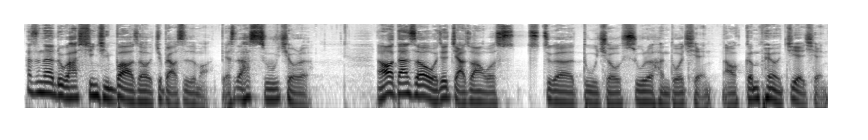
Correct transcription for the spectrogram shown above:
但是呢，如果他心情不好的时候，就表示什么？表示他输球了。然后当时候我就假装我这个赌球输了很多钱，然后跟朋友借钱。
